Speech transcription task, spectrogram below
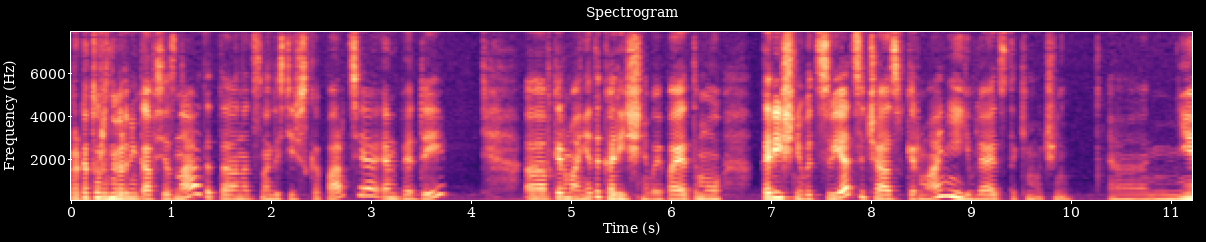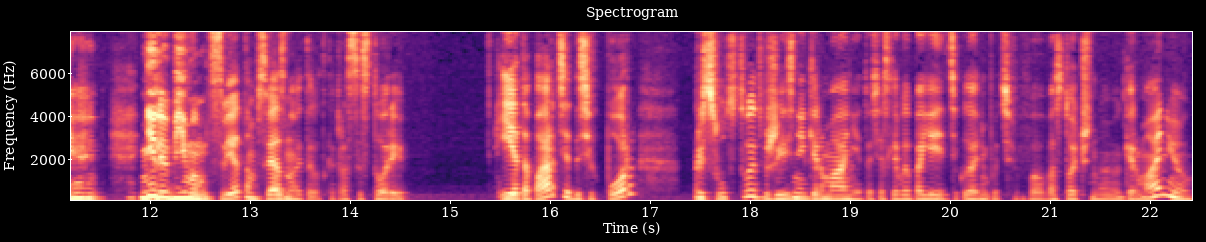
про который наверняка все знают, это националистическая партия НПД э, в Германии. Это коричневый, поэтому коричневый цвет сейчас в Германии является таким очень э, не, нелюбимым цветом, связанным это вот как раз с историей. И эта партия до сих пор присутствует в жизни Германии. То есть, если вы поедете куда-нибудь в Восточную Германию,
